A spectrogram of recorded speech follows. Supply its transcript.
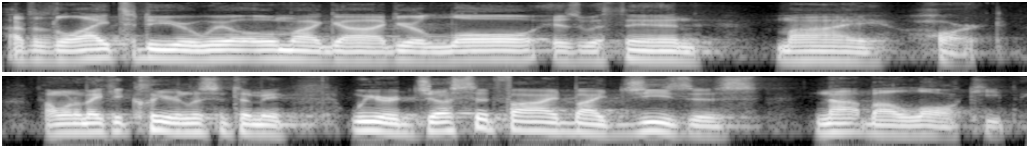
I delight to do your will, O my God. Your law is within my heart. I want to make it clear listen to me. We are justified by Jesus, not by law keeping.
